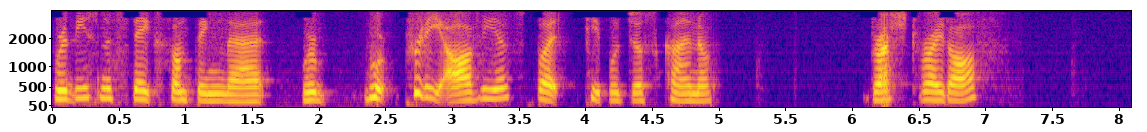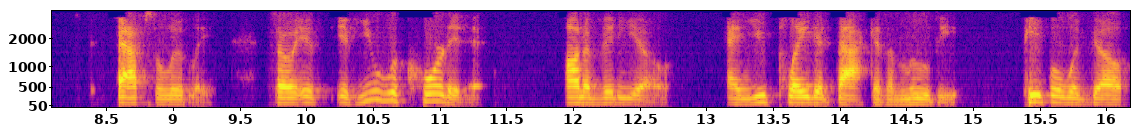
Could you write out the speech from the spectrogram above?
were these mistakes something that were pretty obvious, but people just kind of brushed right off? Absolutely. So if if you recorded it on a video and you played it back as a movie, people would go,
